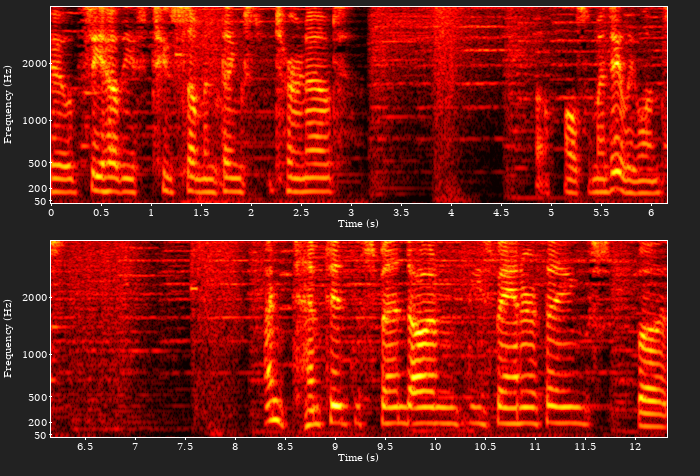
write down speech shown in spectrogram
Okay, let's see how these two summon things turn out. Oh, also my daily ones. I'm tempted to spend on these banner things, but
